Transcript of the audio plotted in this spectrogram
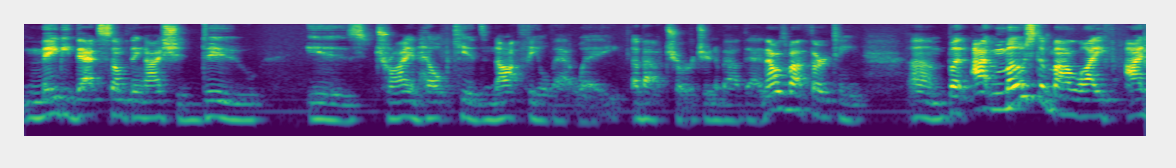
maybe that's something i should do is try and help kids not feel that way about church and about that and that was about 13 um, but I, most of my life, I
